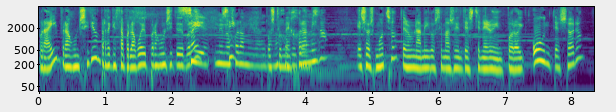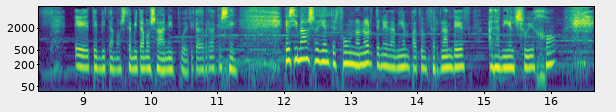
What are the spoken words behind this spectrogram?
por ahí, por algún sitio, me parece que está por la web, por algún sitio de por Sí, ahí. mi mejor amiga, Pues tu mejor amiga, eso es mucho, tener un amigo, si más oyentes, tener hoy por hoy un tesoro. Eh, te invitamos, te invitamos a Anit Poética, de verdad que sí. Estimados oyentes, fue un honor tener a Mien Patón Fernández, a Daniel, su hijo, eh,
